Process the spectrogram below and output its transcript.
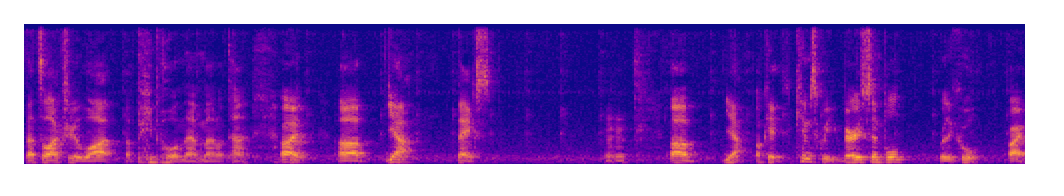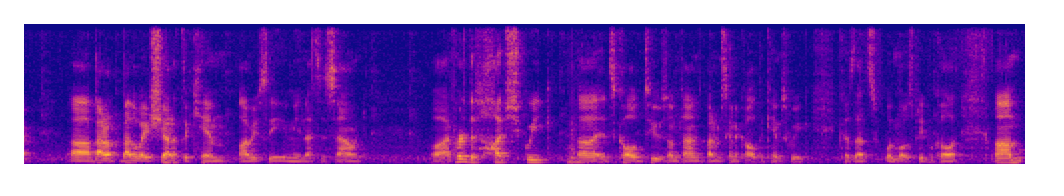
that's actually a lot of people in that amount of time. All right, uh, yeah, thanks. Mm -hmm. uh, yeah, okay, Kim Squeak, very simple, really cool. All right, uh, by, by the way, shout out to Kim, obviously, I mean, that's his sound. Well, I've heard the hutch squeak, uh, it's called too sometimes, but I'm just going to call it the Kim squeak, because that's what most people call it. Um,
